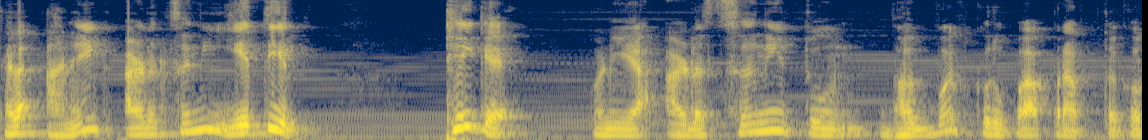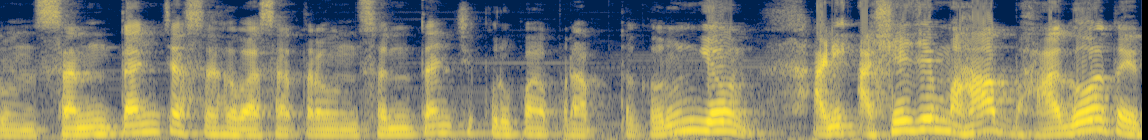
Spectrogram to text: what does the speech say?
त्याला अनेक अडचणी येतील. ठीक आहे. पण या अडचणीतून भगवत कृपा प्राप्त करून संतांच्या सहवासात राहून संतांची कृपा प्राप्त करून घेऊन आणि असे जे महाभागवत आहेत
